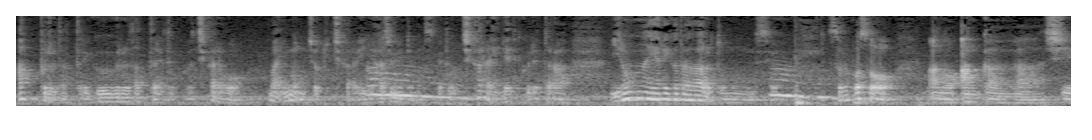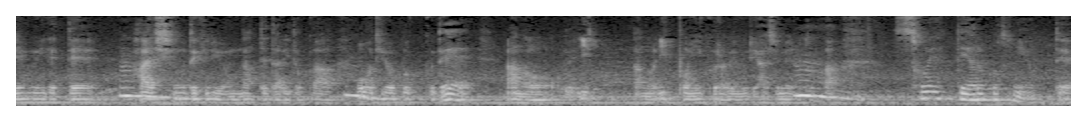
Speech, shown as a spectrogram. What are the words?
アップルだったりグーグルだったりとかが力を、まあ、今もちょっと力入れ始めてますけど、うん力入れてくれたらいろんなやり方があると思うんですよ、うんそれこそあのアンカーが CM 入れてうん配信をできるようになってたりとか、うん。オーディオブックであのいあの1本いくらで売り始めるとか、そうやってやることによって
